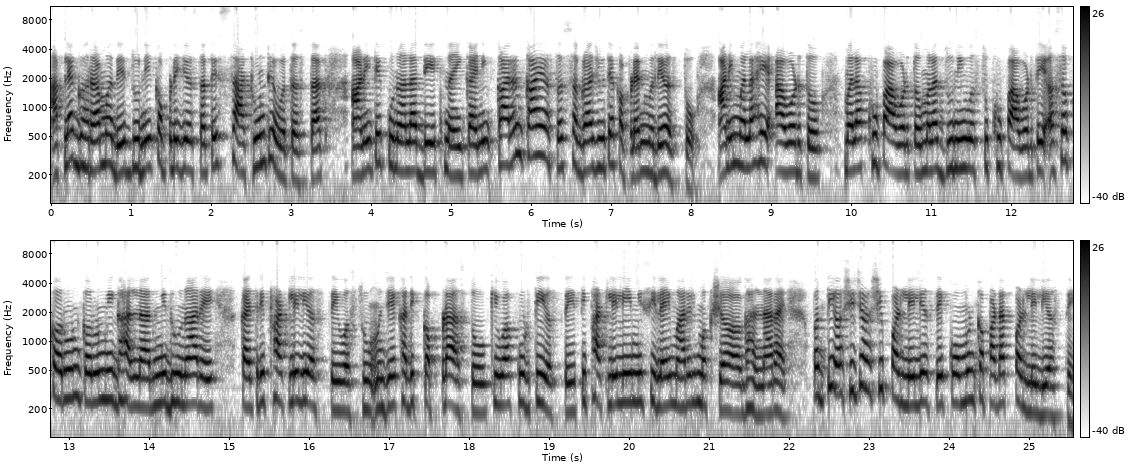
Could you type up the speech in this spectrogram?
आपल्या घरामध्ये जुने कपडे जे असतात ते साठवून ठेवत असतात आणि ते कुणाला देत नाही काय नाही. कारण काय असतं सगळा जीव त्या कपड्यांमध्ये असतो. आणि मला हे आवडतं मला खूप आवडतं मला जुनी वस्तू खूप आवडते. असं करून करून मी घालणार मी धुणार आहे. काहीतरी फाटलेली असते वस्तू म्हणजे एखादी कपडा असतो किंवा कुर्ती असते ती फाटलेली मी सिलाई मारेल मग श- घालणार आहे. पण ती अशीच्या अशी पडलेली असते कोमून कपाटात पडलेली असते.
